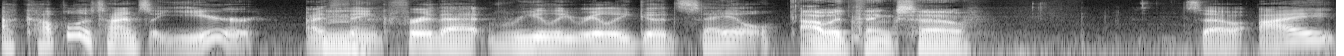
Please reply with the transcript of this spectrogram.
a couple of times a year i think for that really really good sale I would think so. So I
